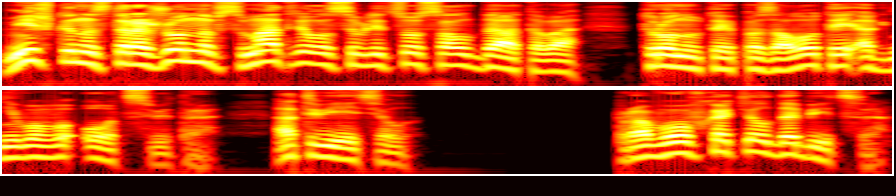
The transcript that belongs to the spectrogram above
Мишка настороженно всматривался в лицо Солдатова, тронутое позолотой огневого отсвета. Ответил. Правов хотел добиться.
